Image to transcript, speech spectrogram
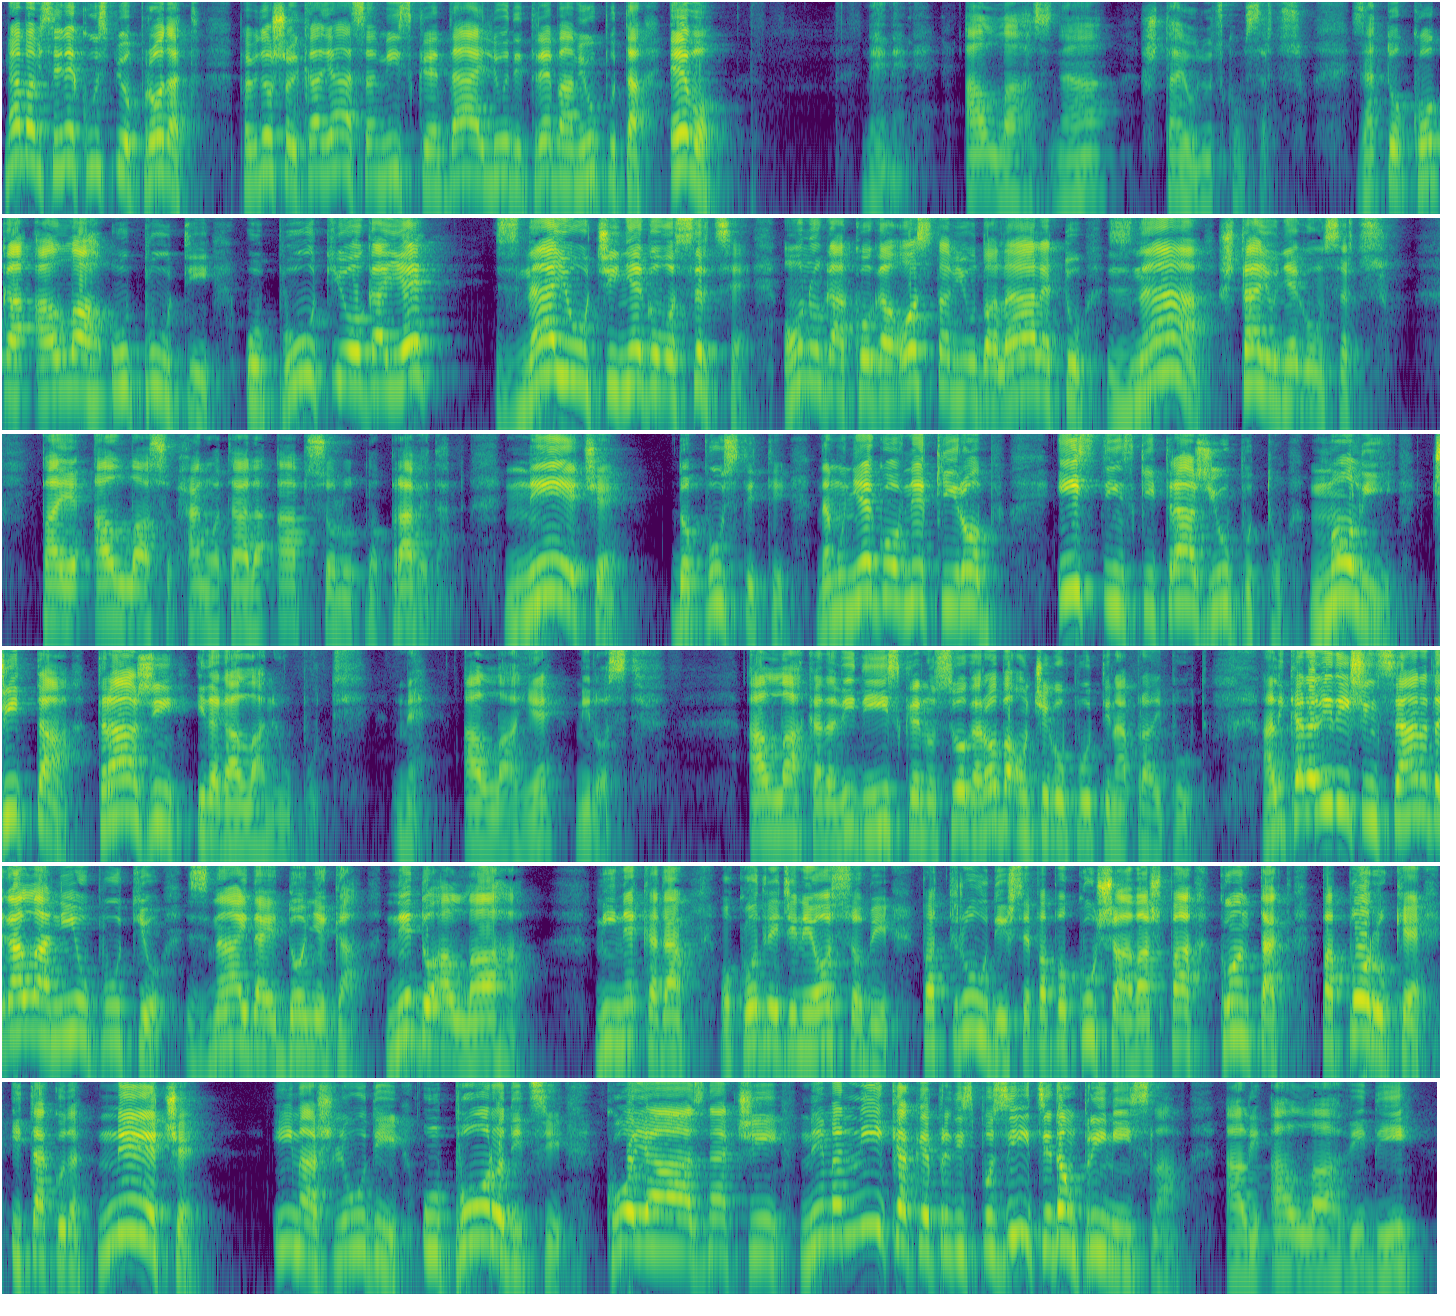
Nabavi se neko uspio prodat, pa bi došao i kao ja sam iskren, daj ljudi, treba mi uputa, evo. Ne, ne, ne. Allah zna šta je u ljudskom srcu. Zato koga Allah uputi, uputio ga je znajući njegovo srce. Onoga koga ostavi u dalaletu zna šta je u njegovom srcu. Pa je Allah subhanahu wa ta'ala apsolutno pravedan. Neće dopustiti da mu njegov neki rob istinski traži uputu, moli, čita, traži i da ga Allah ne uputi. Ne. Allah je milostiv. Allah kada vidi iskrenu svoga roba, on će ga uputiti na pravi put. Ali kada vidiš insana da ga Allah nije uputio, znaj da je do njega, ne do Allaha. Mi nekada oko određene osobi, pa trudiš se, pa pokušavaš, pa kontakt, pa poruke i tako da. Neće! Imaš ljudi u porodici koja, znači, nema nikakve predispozicije da on primi islam. Ali Allah vidi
